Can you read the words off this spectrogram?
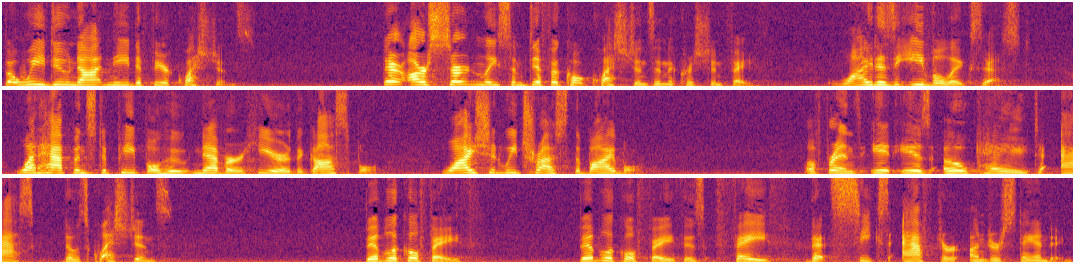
but we do not need to fear questions. There are certainly some difficult questions in the Christian faith. Why does evil exist? What happens to people who never hear the gospel? Why should we trust the Bible? Well, friends, it is okay to ask those questions. Biblical faith, biblical faith is faith that seeks after understanding.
